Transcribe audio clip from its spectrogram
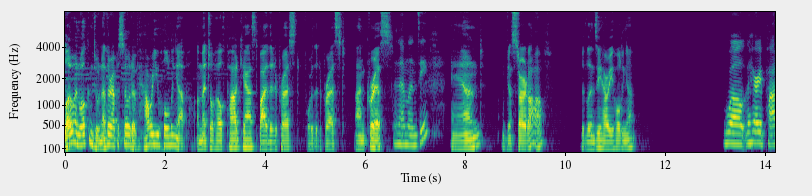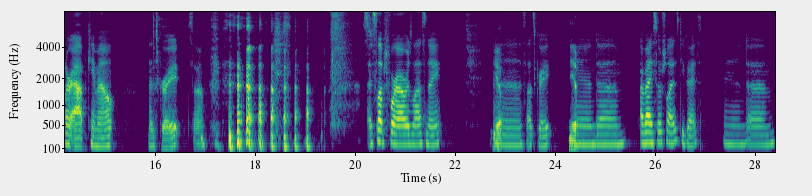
Hello and welcome to another episode of How Are You Holding Up, a mental health podcast by the depressed for the depressed. I'm Chris, And I'm Lindsay. and I'm going to start off with Lindsay. How are you holding up? Well, the Harry Potter app came out, That's great. So I slept four hours last night. Yep. Uh, so that's great. Yep. And um, I I socialized you guys, and um,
